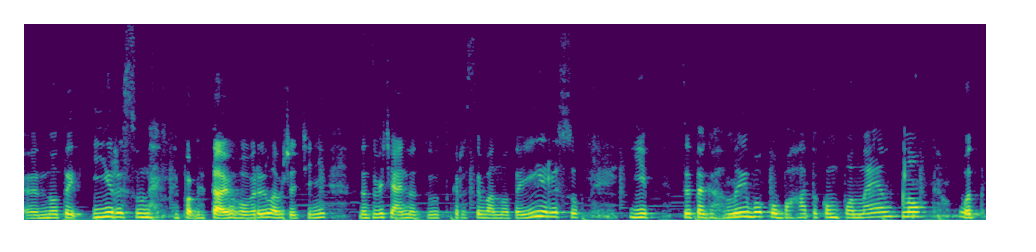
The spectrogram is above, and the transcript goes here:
Е, Ноти ірису, не пам'ятаю, говорила вже чи ні. Надзвичайно тут красива нота ірису. І це так глибоко, багатокомпонентно. От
